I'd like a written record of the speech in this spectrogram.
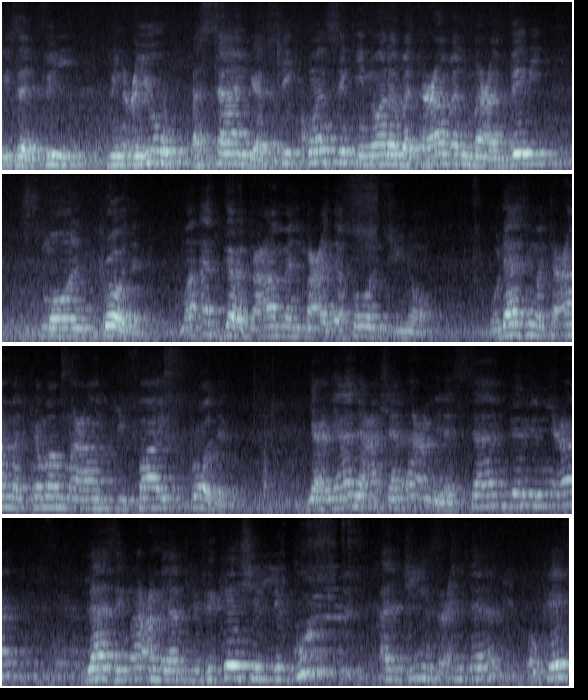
إذا في من عيوب ال Sanger sequencing إنه أنا بتعامل مع very small product ما أقدر أتعامل مع the whole genome ولازم أتعامل كمان مع amplified product يعني أنا عشان أعمل ال Sanger يا نعال لازم أعمل amplification لكل ال genes عندنا okay؟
